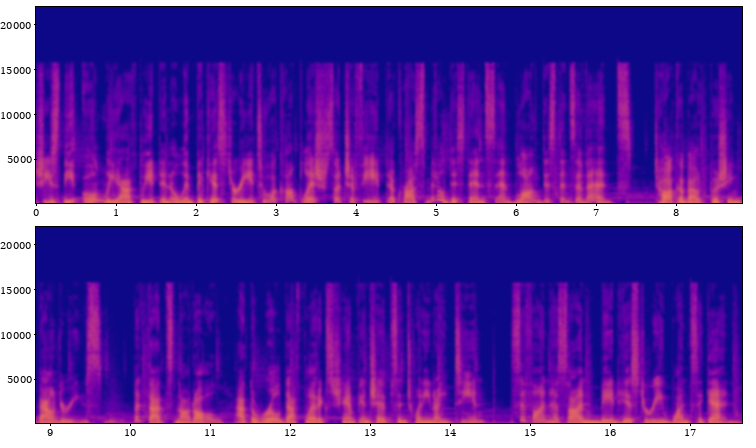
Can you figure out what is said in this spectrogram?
She's the only athlete in Olympic history to accomplish such a feat across middle distance and long distance events. Talk about pushing boundaries. But that's not all. At the World Athletics Championships in 2019, Sifan Hassan made history once again.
